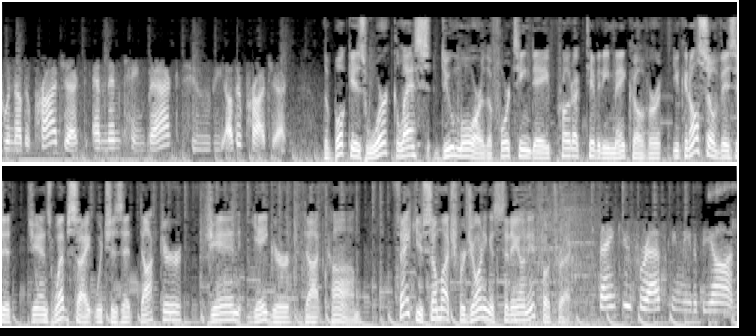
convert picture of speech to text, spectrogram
to another project and then came back to the other project. The book is Work Less, Do More, the 14 day productivity makeover. You can also visit Jan's website, which is at drjanyager.com. Thank you so much for joining us today on InfoTrack. Thank you for asking me to be on.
